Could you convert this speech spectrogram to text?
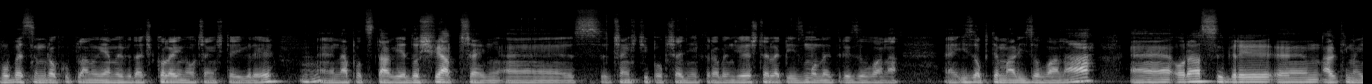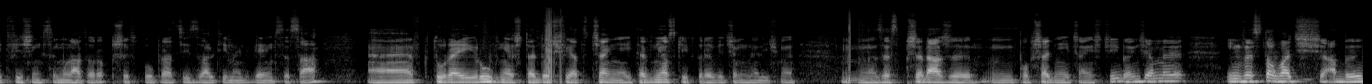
w obecnym roku planujemy wydać kolejną część tej gry Mhm. e, na podstawie doświadczeń e, z części poprzedniej, która będzie jeszcze lepiej zmonetyzowana e, i zoptymalizowana e, oraz gry e, Ultimate Fishing Simulator przy współpracy z Ultimate Games SA, e, w której również te doświadczenie i te wnioski, które wyciągnęliśmy mm, ze sprzedaży mm, poprzedniej części, będziemy inwestować, aby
